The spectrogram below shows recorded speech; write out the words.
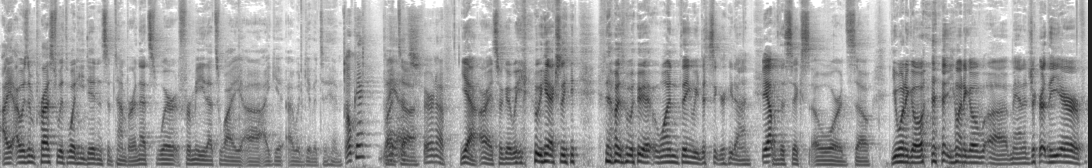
I, I was impressed with what he did in September, and that's where for me that's why uh, I get I would give it to him. Okay. But, yeah, uh, fair enough. Yeah, all right, so good. We we actually that was one thing we disagreed on Yep. of the six awards. So you want to go you want to go uh, manager of the year? Or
